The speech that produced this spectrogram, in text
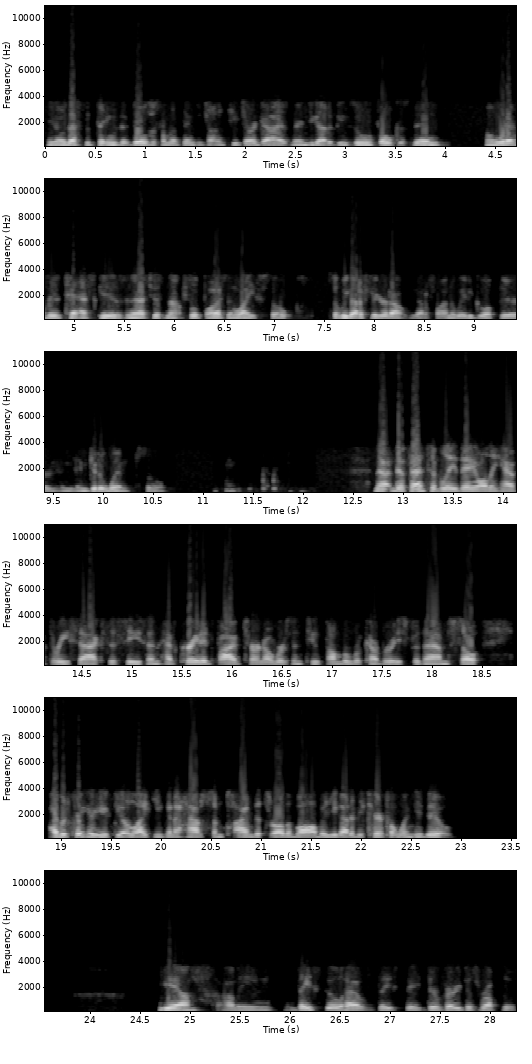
you know, that's the things that those are some of the things we're trying to teach our guys. Man, you got to be zoom focused in on whatever the task is, and that's just not football. That's in life. So, so we got to figure it out. We got to find a way to go up there and, and get a win. So. Now, defensively, they only have three sacks this season, have created five turnovers and two fumble recoveries for them. So I would figure you feel like you're going to have some time to throw the ball, but you got to be careful when you do. Yeah, I mean, they still have they they they're very disruptive.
